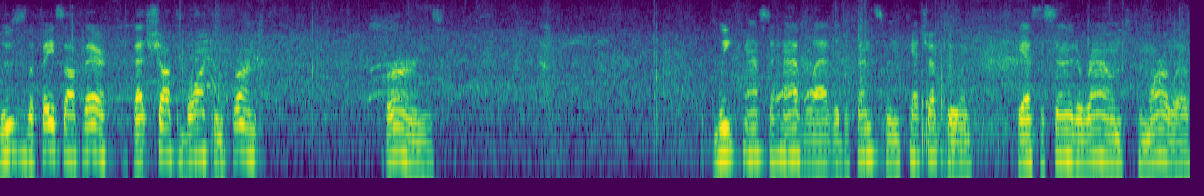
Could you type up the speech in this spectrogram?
Loses the face off there. That shot's blocked in front. Burns. Weak pass to Havlat. The defenseman catch up to him. He has to send it around to Marleau.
